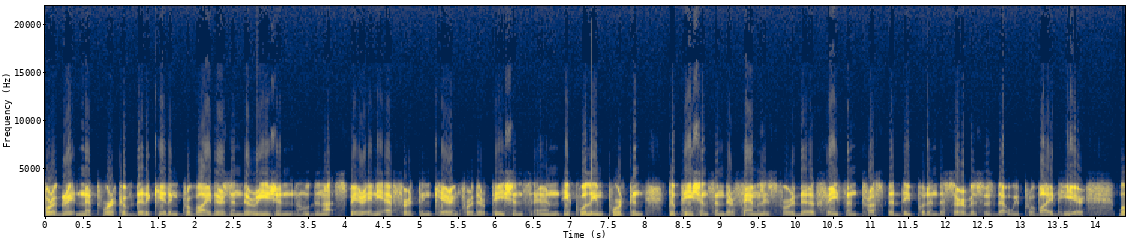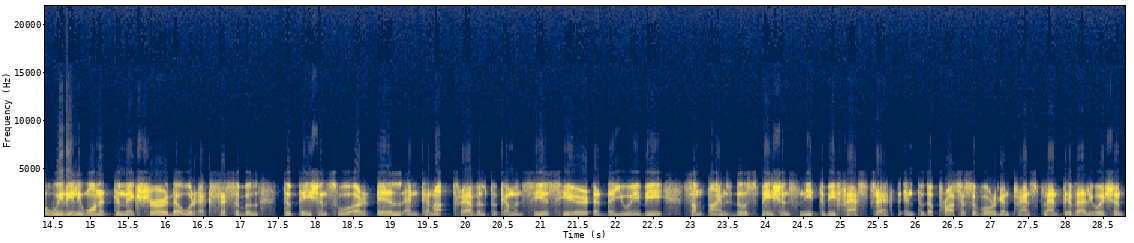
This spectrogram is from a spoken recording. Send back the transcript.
for a great network of dedicated providers in the region who do not spare any effort in caring for their patients, and equally important to patients and their families for the faith and trust that they put in the services that we provide here. But we really wanted to make sure that we're accessible to patients who are ill and cannot travel to come and see us here at the UAB. Sometimes those patients need to be fast tracked into the process of organ transplant evaluation situation.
